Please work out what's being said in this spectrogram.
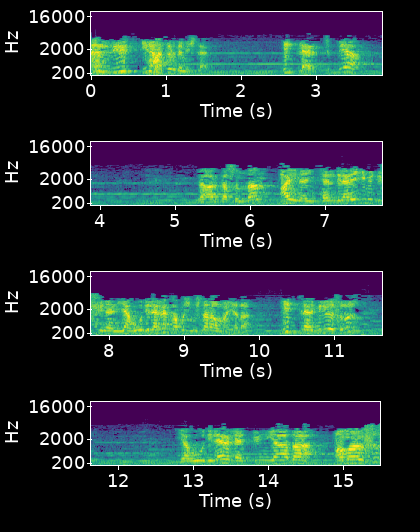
en büyük ilahtır demişler. Hitler çıktı ya. Ve arkasından aynen kendileri gibi düşünen Yahudilerle kapışmışlar Almanya'da. Hitler biliyorsunuz Yahudilerle dünyada amansız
